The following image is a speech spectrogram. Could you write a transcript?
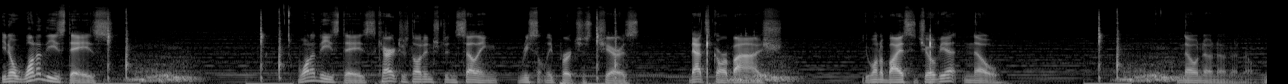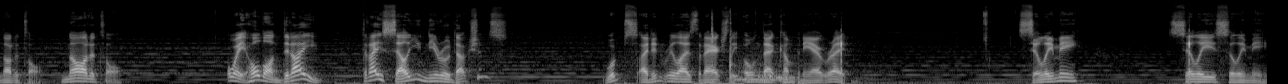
You know, one of these days, one of these days, character's not interested in selling recently purchased shares. That's garbage. You want to buy Sochovia? No. No, no, no, no, no. Not at all. Not at all. Oh, wait, hold on. Did I did I sell you Neuroductions? Whoops, I didn't realize that I actually owned that company outright. Silly me. Silly, silly me.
